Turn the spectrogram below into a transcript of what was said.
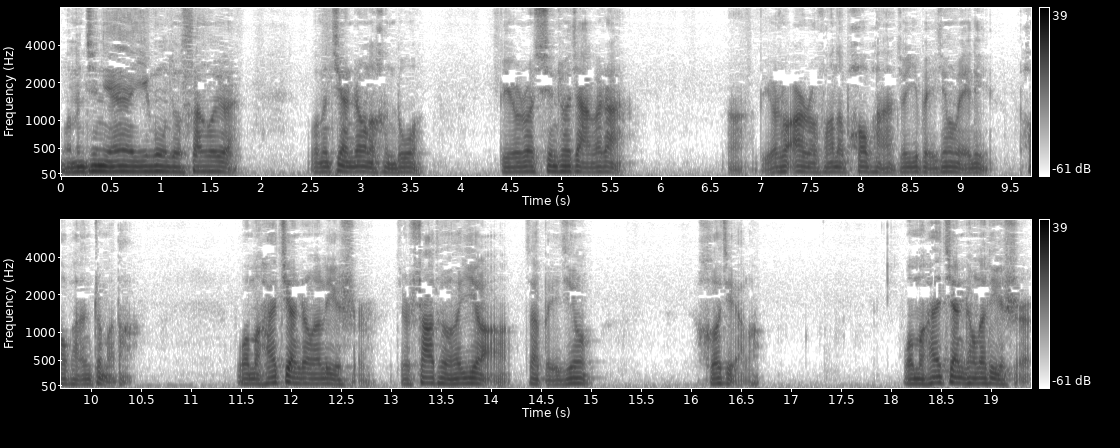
我们今年一共就三个月，我们见证了很多，比如说新车价格战，啊，比如说二手房的抛盘，就以北京为例，抛盘这么大，我们还见证了历史，就是沙特和伊朗在北京和解了，我们还见证了历史，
